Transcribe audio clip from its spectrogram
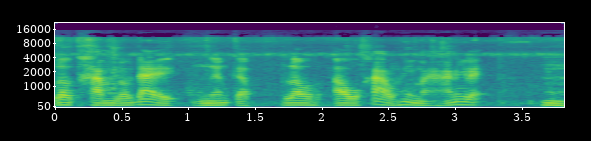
เราทำเราได้เหมือนกับเราเอาข้าวให้หมานี่แหละ อืม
